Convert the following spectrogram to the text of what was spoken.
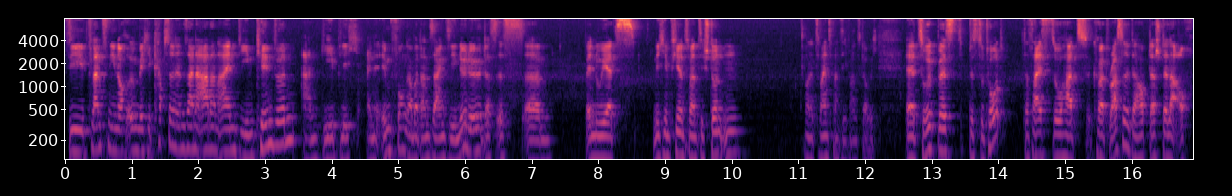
Sie pflanzen ihn auch irgendwelche Kapseln in seine Adern ein, die ihn killen würden. Angeblich eine Impfung, aber dann sagen sie, nö, nö, das ist, ähm, wenn du jetzt nicht in 24 Stunden, oder 22 waren es, glaube ich, äh, zurück bist, bist du tot. Das heißt, so hat Kurt Russell, der Hauptdarsteller, auch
